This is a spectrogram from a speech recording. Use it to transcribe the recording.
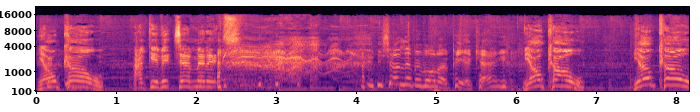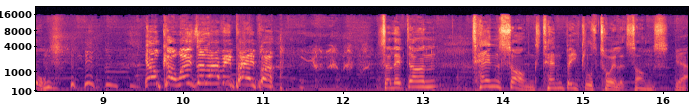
Yoko, I'll give it ten minutes. you should a little bit more like Peter Kay. Yoko, Yoko, Yoko, where's the lavy paper? So they've done ten songs, ten Beatles toilet songs. Yeah.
